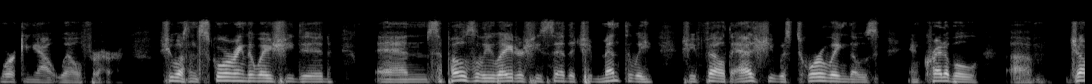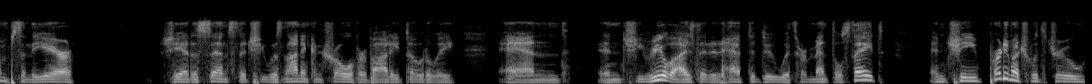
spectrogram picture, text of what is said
working out well for her. She wasn't scoring the way she did. And supposedly later she said that she mentally she felt as she was twirling those incredible um, jumps in the air, she had a sense that she was not in control of her body totally, and and she realized that it had to do with her mental state, and she pretty much withdrew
